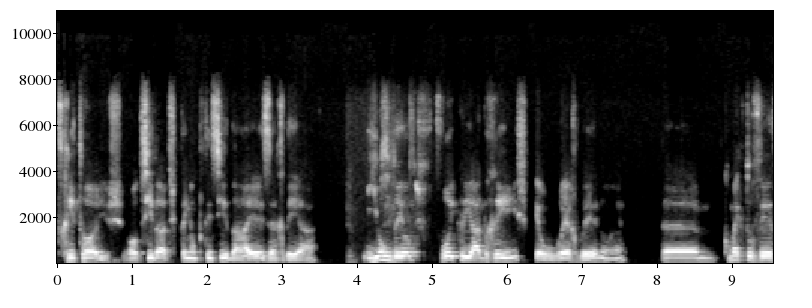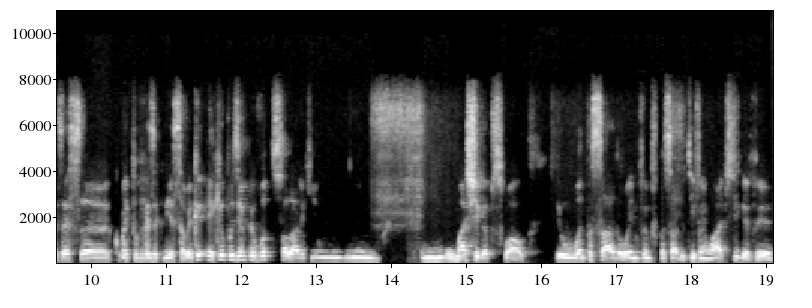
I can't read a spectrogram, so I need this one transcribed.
territórios ou de cidades que tenham pertencido à ex-RDA e um Sim. deles foi criado de raiz, que é o RB, não é? Ahm, como é que tu vês essa como é que tu vês a criação é que, é que eu por exemplo eu vou-te falar aqui um, um, um, um mais chega pessoal eu ano passado ou em novembro passado eu estive em Leipzig a ver,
